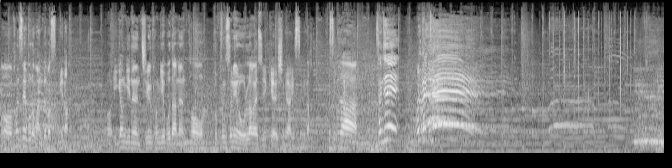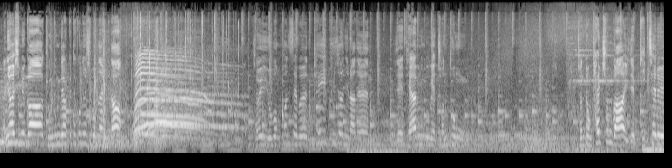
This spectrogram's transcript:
어, 컨셉으로 만들었습니다. 어, 이 경기는 지금 경기보다는 더 높은 순위로 올라갈 수 있게 열심히 하겠습니다. 좋습니다. 상진이 화이팅! 안녕하십니까 경동대학교 태권도 시범단입니다. 저희 이번 컨셉은 K 퓨전이라는 이제 대한민국의 전통 전통 탈춤과 이제 부채를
